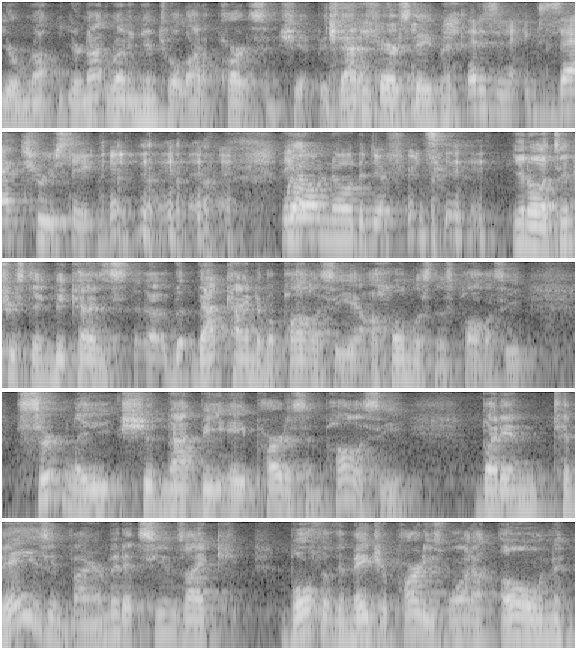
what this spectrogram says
you're not you're not running into a lot of partisanship. Is that a fair statement? that is an exact true statement. they well, don't know the difference. you know, it's interesting because uh, th- that kind of a policy, a homelessness policy, certainly should not be a partisan policy. But in today's environment, it seems like both of the major parties want to own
